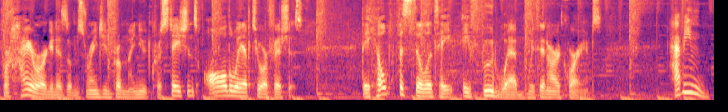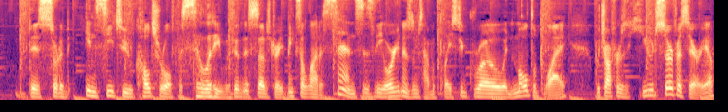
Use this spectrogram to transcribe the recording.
for higher organisms, ranging from minute crustaceans all the way up to our fishes. They help facilitate a food web within our aquariums. Having this sort of in situ cultural facility within the substrate makes a lot of sense as the organisms have a place to grow and multiply, which offers a huge surface area,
